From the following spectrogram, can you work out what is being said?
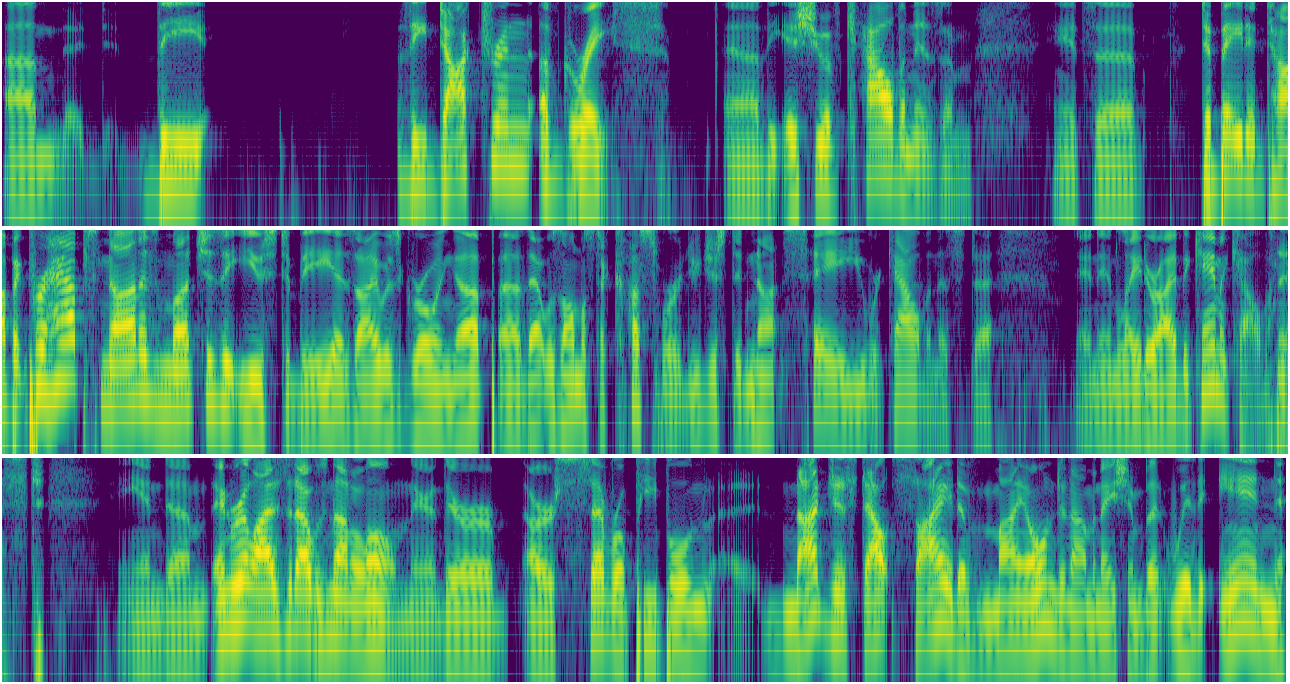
Um, the, the doctrine of grace, uh, the issue of Calvinism. It's a debated topic, perhaps not as much as it used to be. As I was growing up, uh, that was almost a cuss word. You just did not say you were Calvinist. Uh, and then later, I became a Calvinist. And um, and realized that I was not alone. There there are, are several people, uh, not just outside of my own denomination, but within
